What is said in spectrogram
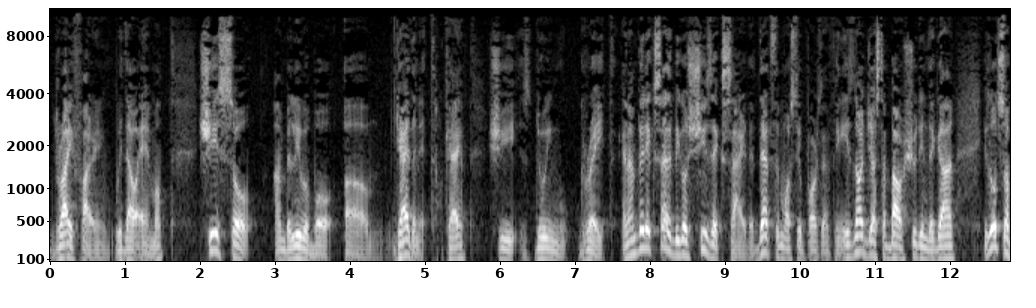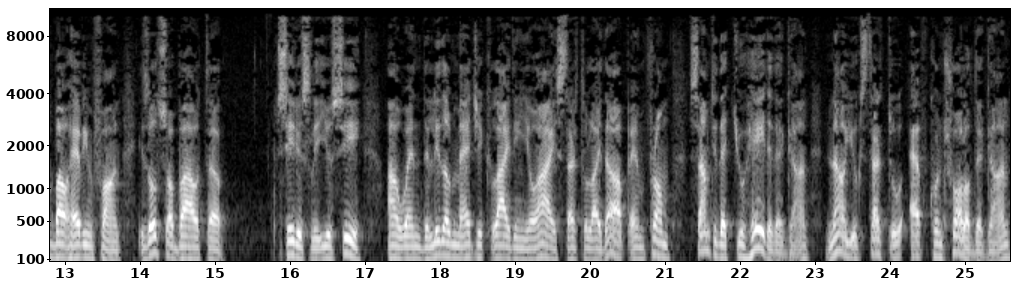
dry firing without ammo. She's so unbelievable um, getting it. Okay, she is doing great, and I'm very excited because she's excited. That's the most important thing. It's not just about shooting the gun. It's also about having fun. It's also about uh, seriously. You see uh, when the little magic light in your eyes starts to light up and from something that you hated a gun, now you start to have control of the gun,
